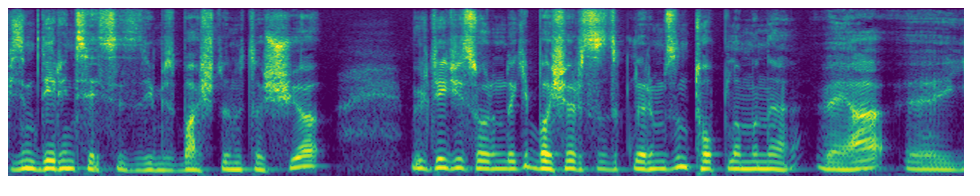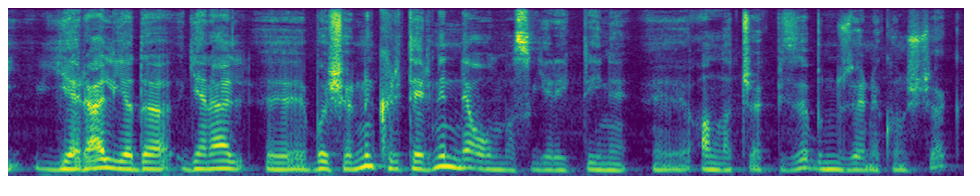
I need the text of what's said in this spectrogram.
Bizim derin sessizliğimiz başlığını taşıyor. Mülteci sorundaki başarısızlıklarımızın toplamını veya e, yerel ya da genel e, başarının kriterinin ne olması gerektiğini e, anlatacak bize. Bunun üzerine konuşacak.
